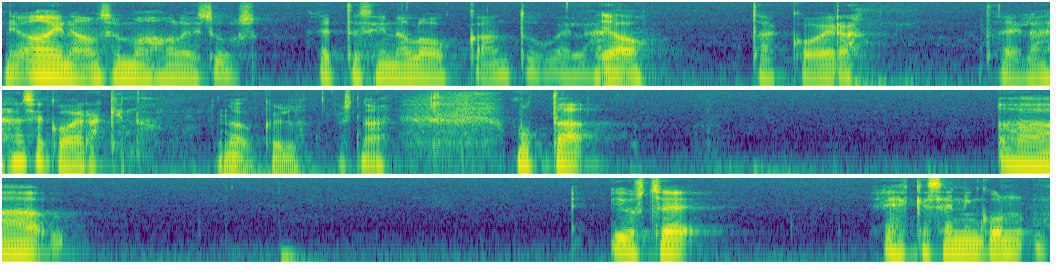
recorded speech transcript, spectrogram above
niin aina on se mahdollisuus, että siinä loukkaantuu eläin Joo. tai koira. Tai eläinhän se koirakin on. No kyllä, just näin. Mutta uh, just se, ehkä se niin kuin,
